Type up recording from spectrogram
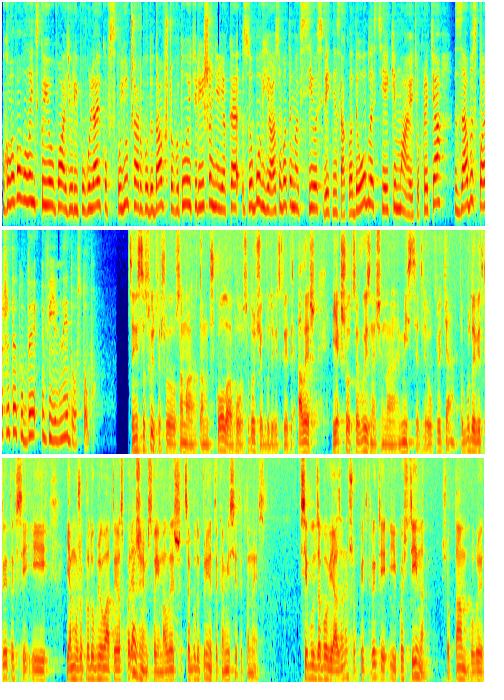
Голова Волинської ОВА Юрій Погуляйко в свою чергу додав, що готують рішення, яке зобов'язуватиме всі освітні заклади області, які мають укриття, забезпечити туди вільний доступ. Це не стосується, що сама там школа або садочок буде відкритий. Але ж якщо це визначено місце для укриття, то буде відкрите всі. І я можу продублювати розпорядженням своїм, але ж це буде прийнято комісія ТПНС. Всі будуть зобов'язані, щоб відкриті і постійно, щоб там були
